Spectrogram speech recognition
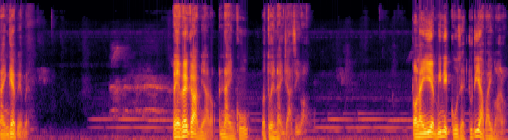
နိုင်ခဲ့ပေမဲ့ဘယ်ဘက်ကမြတော့အနိုင်ကိုမသွင်းနိုင်ကြစေပါဘူးဒေါ်လာကြီးရဲ့မိနစ်60ဒုတိယပိုင်းမှာတော့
